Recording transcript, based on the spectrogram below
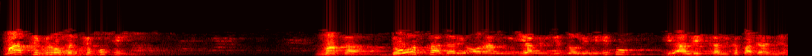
masih belum mencukupi. Maka dosa dari orang yang didolimi itu dialihkan kepadanya.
